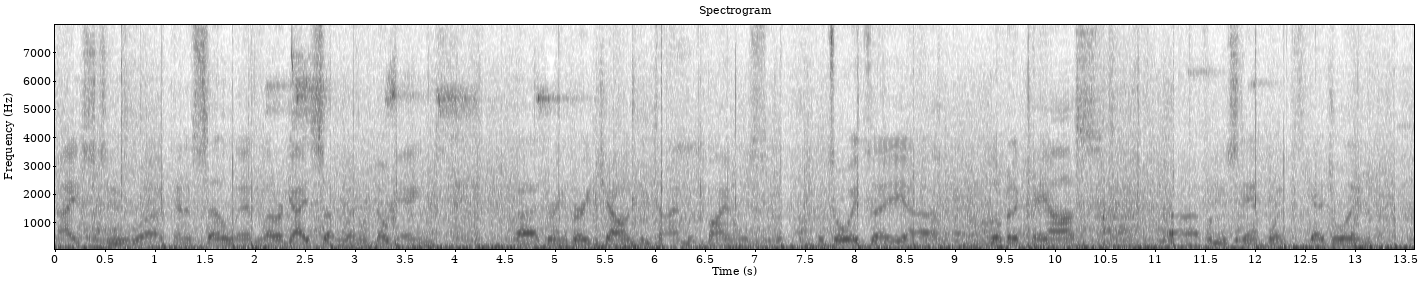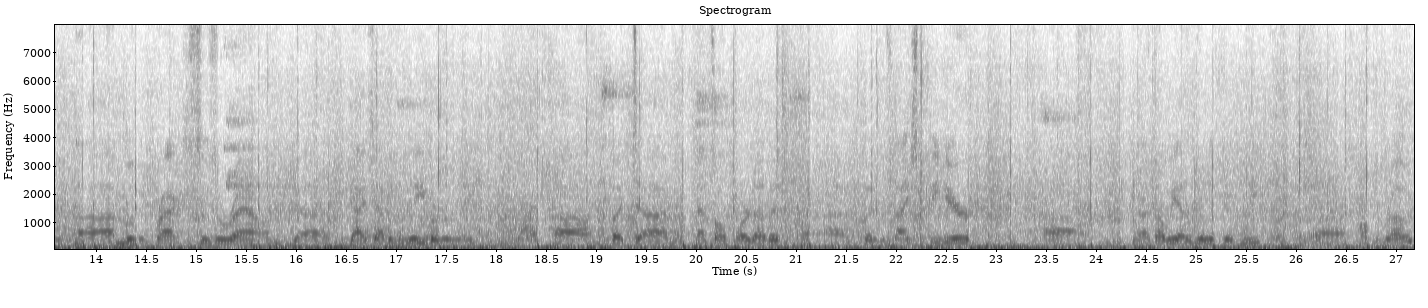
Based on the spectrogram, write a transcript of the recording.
nice to uh, kind of settle in, let our guys settle in with no games uh, during a very challenging time with finals. It's always a uh, little bit of chaos uh, from the standpoint of scheduling, uh, moving practices around, uh, guys having to leave early. Uh, but um, that's all part of it. Uh, but it was nice to be here. Uh, you know, I thought we had a really good week uh, on the road.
